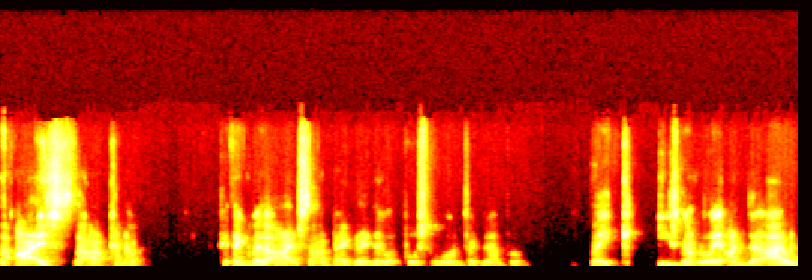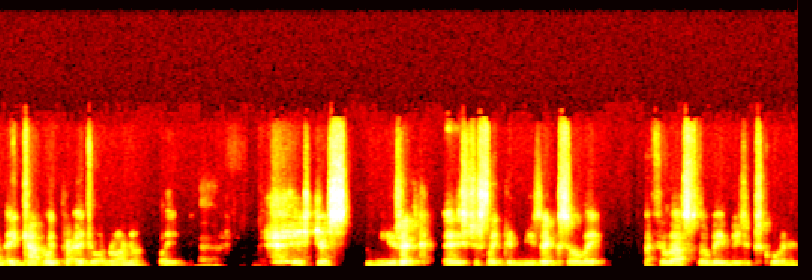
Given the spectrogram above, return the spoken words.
the artists that are kind of if you think about the artists that are big right now, like Post Malone, for example, like he's not really under I would I can't really put a genre on it. Like yeah. it's just music. It's just like good music. So like I feel that's the way music's going.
